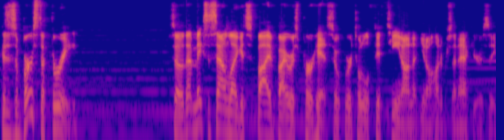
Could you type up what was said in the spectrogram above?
Because it's a burst of 3. So that makes it sound like it's 5 virus per hit. So if we're a total of 15 on, you know, 100% accuracy.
